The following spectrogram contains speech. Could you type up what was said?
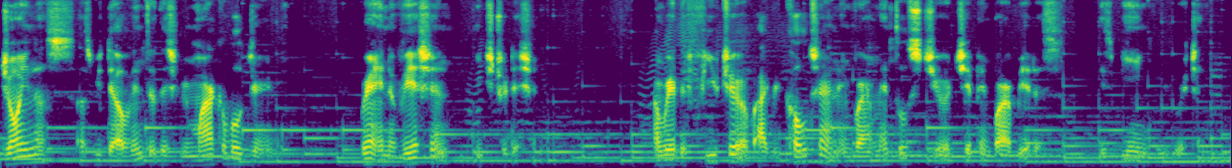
Join us as we delve into this remarkable journey where innovation meets tradition and where the future of agriculture and environmental stewardship in Barbados is being rewritten.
